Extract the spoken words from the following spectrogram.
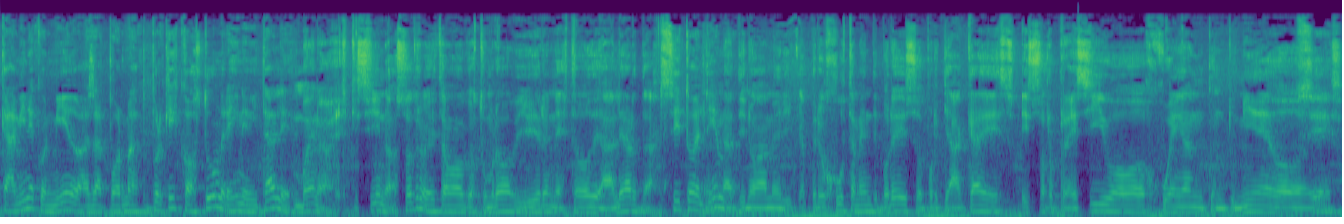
camina con miedo allá por más, porque es costumbre, es inevitable. bueno es que sí nosotros estamos acostumbrados a vivir en estado de alerta Sí, todo el en tiempo. Latinoamérica, pero justamente por eso, porque acá es, es sorpresivo, juegan con tu miedo, Sí. es,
